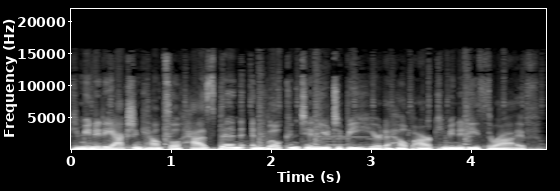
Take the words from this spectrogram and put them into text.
Community Action Council has been and will continue to be here to help our community thrive.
